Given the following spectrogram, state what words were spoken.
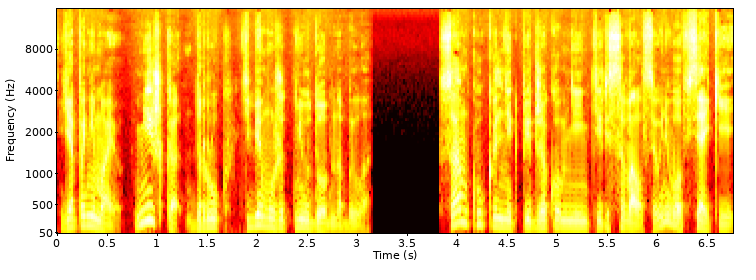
Я понимаю, Мишка, друг, тебе, может, неудобно было. Сам кукольник пиджаком не интересовался, у него всякие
